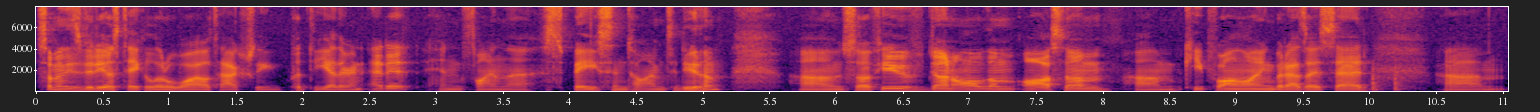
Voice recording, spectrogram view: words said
some of these videos take a little while to actually put together and edit and find the space and time to do them. Um, so if you've done all of them, awesome. Um, keep following. But as I said, um,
